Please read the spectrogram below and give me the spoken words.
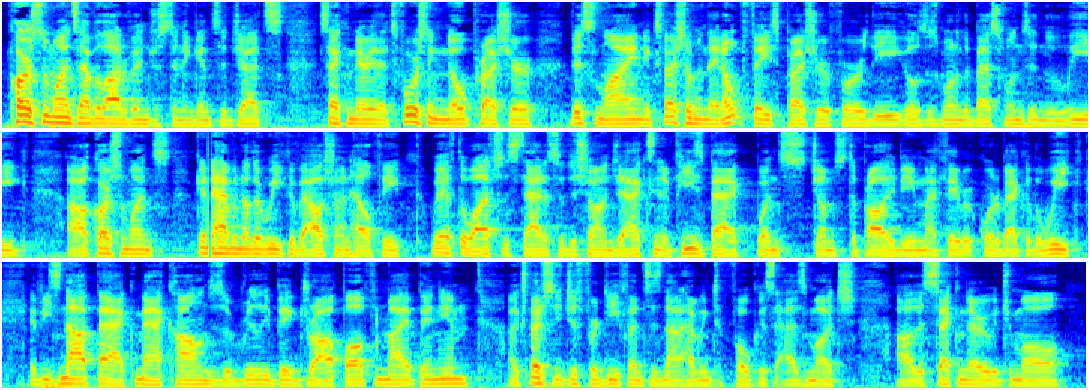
Carson Wentz have a lot of interest in against the Jets secondary that's forcing no pressure. This line, especially when they don't face pressure for the Eagles, is one of the best ones in the league. Uh, Carson Wentz to have another week of Alshon healthy. We have to watch the status of DeSean Jackson. If he's back, Wentz jumps to probably being my favorite quarterback of the week. If he's not back, Mack Hollins is a really big drop off in my opinion, especially just for defenses not having to focus as much. Uh, the secondary with Jamal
